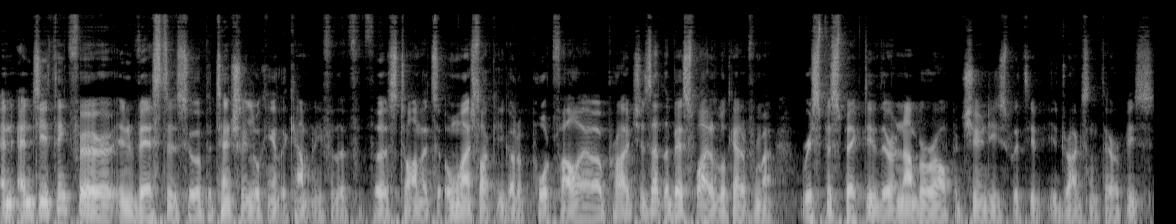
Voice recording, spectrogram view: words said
And, and do you think for investors who are potentially looking at the company for the first time, it's almost like you've got a portfolio approach? Is that the best way to look at it from a risk perspective? There are a number of opportunities with your, your drugs and therapies.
